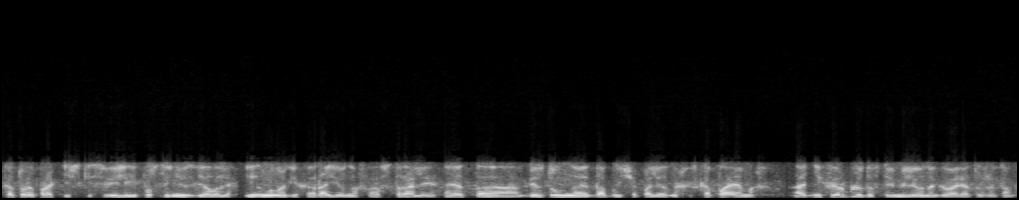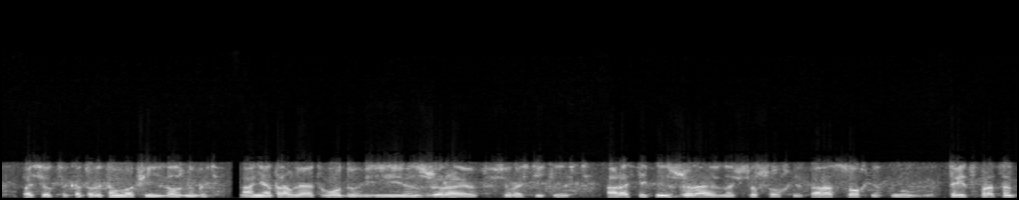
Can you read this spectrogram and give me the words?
которые практически свели и пустыню сделали из многих районов Австралии. Это бездумная добыча полезных ископаемых, Одних верблюдов 3 миллиона, говорят, уже там пасется, которые там вообще не должны быть. Они отравляют воду и сжирают всю растительность. А растительность сжирают, значит, все сохнет. А раз сохнет, ну, 30%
